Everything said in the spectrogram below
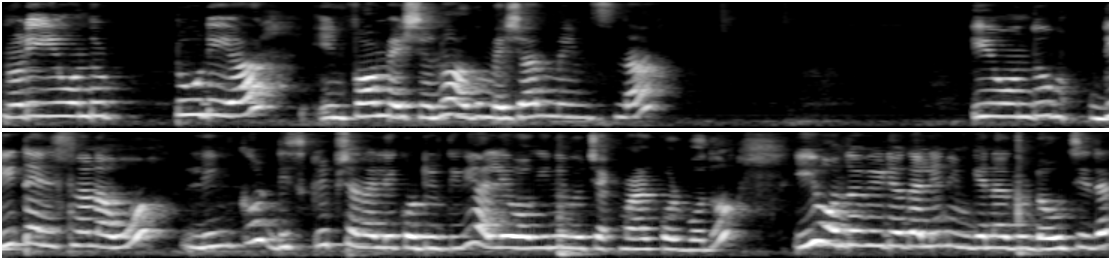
ನೋಡಿ, ಈ ಒಂದು ಟೂ ಡಿಯ ಇನ್ಫಾರ್ಮೇಷನ್ನು ಹಾಗೂ ಮೆಷರ್ಮೆಂಟ್ಸ್ನ ಈ ಒಂದು ಡೀಟೇಲ್ಸ್ನ ನಾವು ಲಿಂಕು ಡಿಸ್ಕ್ರಿಪ್ಷನಲ್ಲಿ ಕೊಟ್ಟಿರ್ತೀವಿ. ಅಲ್ಲಿ ಹೋಗಿ ನೀವು ಚೆಕ್ ಮಾಡ್ಕೊಳ್ಬೋದು. ಈ ಒಂದು ವಿಡಿಯೋದಲ್ಲಿ ನಿಮ್ಗೇನಾದರೂ ಡೌಟ್ಸ್ ಇದ್ದರೆ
